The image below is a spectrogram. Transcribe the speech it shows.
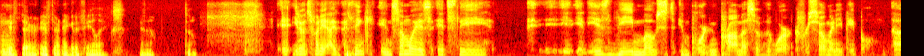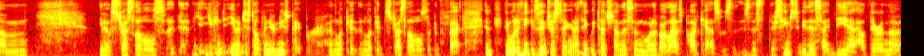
mm. if they're if they're negative feelings you know so it, you know it's funny I, I think in some ways it's the it, it is the most important promise of the work for so many people. Um, you know stress levels uh, uh, you can you know just open your newspaper and look at and look at stress levels look at the fact. And and what i think is interesting and i think we touched on this in one of our last podcasts was is this there seems to be this idea out there in the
